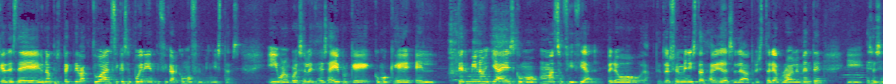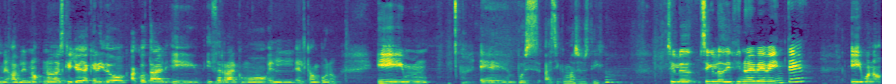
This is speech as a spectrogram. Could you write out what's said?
que desde una perspectiva actual sí que se pueden identificar como feministas. Y bueno, por eso lo dices ahí, porque como que el término ya es como más oficial, pero actitudes feministas ha habido desde la prehistoria probablemente y eso es innegable. No, no es que yo haya querido acotar y, y cerrar como el, el campo, ¿no? Y mm, eh, pues así que más os digo, siglo, siglo XIX, XX y bueno,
